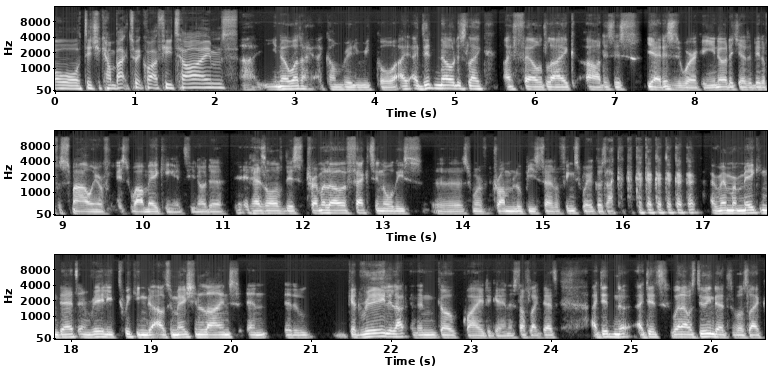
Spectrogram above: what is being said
Or did you come back to it quite a few times? Uh, you know what? I, I can't really recall. I, I, did notice, like, I felt like, oh, this is, yeah, this is working. You know, that you had a bit of a smile on your face while making it. You know, the it has all of this tremolo effects in all these uh, sort of drum loopy style of things where it goes like, I remember making that and really tweaking the automation lines and it get really loud and then go quiet again and stuff like that. I did know, I did when I was doing that it was like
